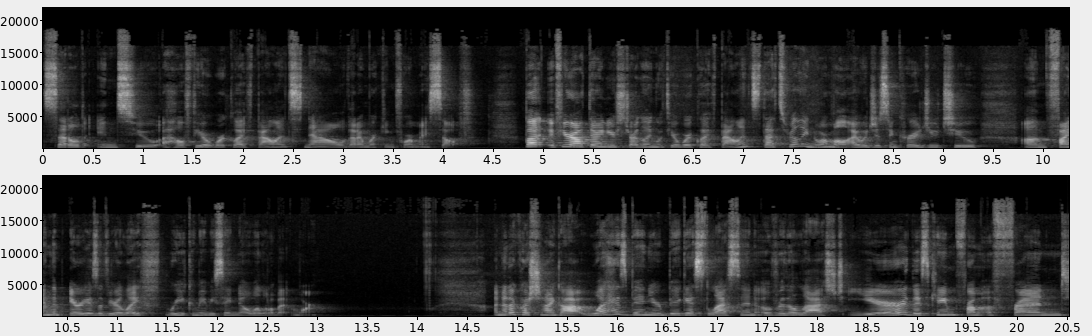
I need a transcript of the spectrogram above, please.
settled into a healthier work life balance now that I'm working for myself. But if you're out there and you're struggling with your work life balance, that's really normal. I would just encourage you to um, find the areas of your life where you can maybe say no a little bit more. Another question I got What has been your biggest lesson over the last year? This came from a friend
